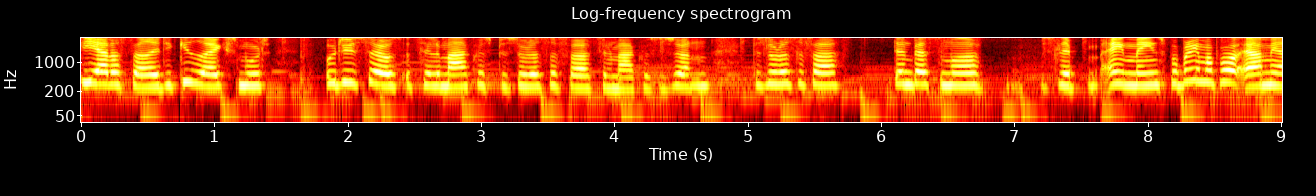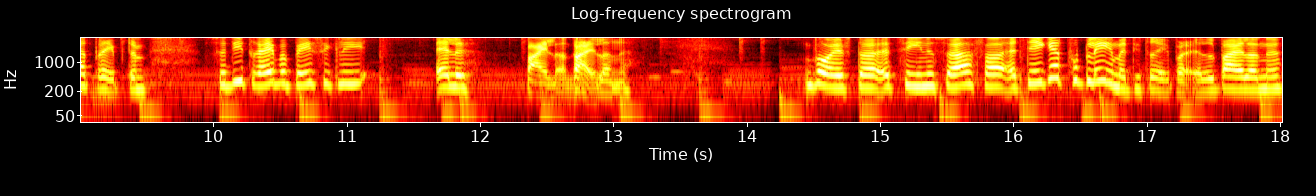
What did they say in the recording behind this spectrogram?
De er der stadig, de gider ikke smut. Odysseus og Telemachus beslutter sig for, Telemachus sønnen, beslutter sig for, den bedste måde at slippe af med ens problemer på, er med at dræbe dem. Så de dræber basically alle Bejlerne. bejlerne. Hvorefter Athene sørger for, at det ikke er et problem, at de dræber alle bejlerne.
